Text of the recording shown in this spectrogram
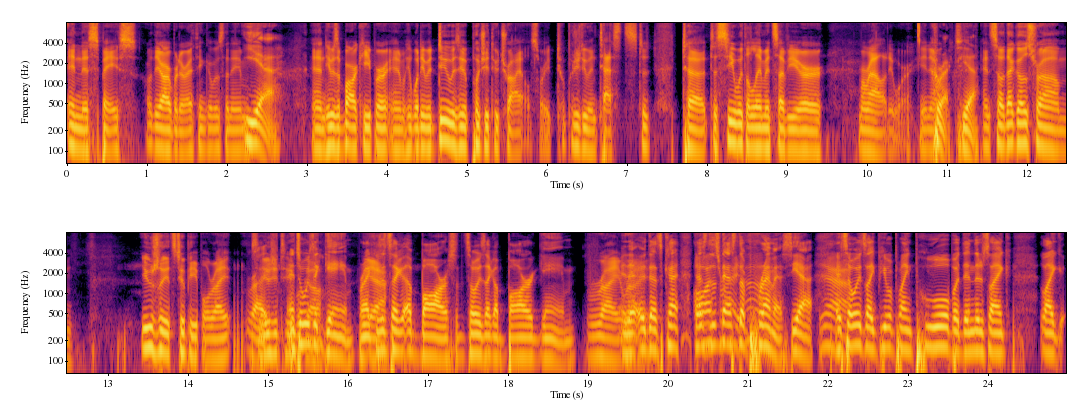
in this space or the arbiter, I think it was the name. yeah. and he was a barkeeper and he, what he would do is he would put you through trials or he'd put you through in tests to to to see what the limits of your morality were you know Correct. Yeah. and so that goes from usually it's two people right So Right. usually two and it's always go. a game, right? Because Yeah. it's like a bar, so it's always like a bar game. right And right That's kind. Of, Oh, that's that's the, that's right. the Ah. premise. Yeah. yeah It's always like people playing pool, but then there's like like.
